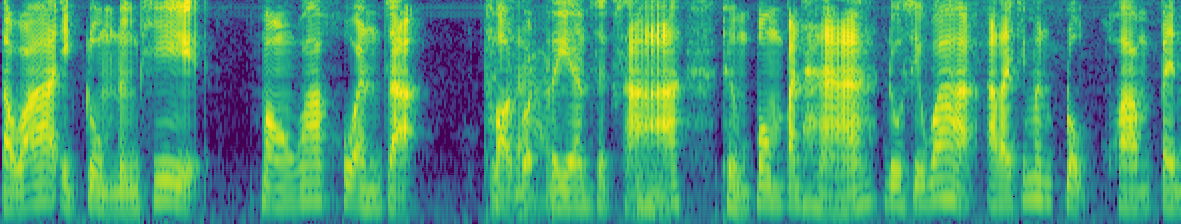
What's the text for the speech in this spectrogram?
แต่ว่าอีกกลุ่มหนึ่งที่มองว่าควรจะถอดศึกษาบทเรียนศึกษาถึงปมปัญหา ดูซิว่าอะไรที่มันปลุกความเป็น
